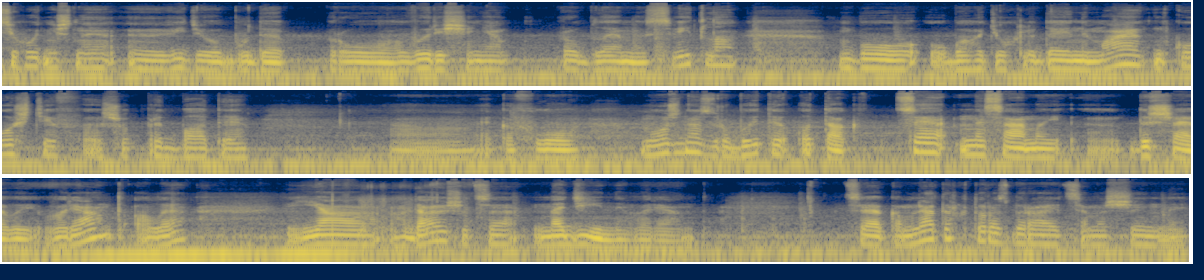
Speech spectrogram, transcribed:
Сьогоднішнє е, відео буде про вирішення проблеми світла, бо у багатьох людей немає коштів, е, щоб придбати е, екофло. Можна зробити отак. Це не самий дешевий варіант, але я гадаю, що це надійний варіант. Це акумулятор, хто розбирається машинний.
